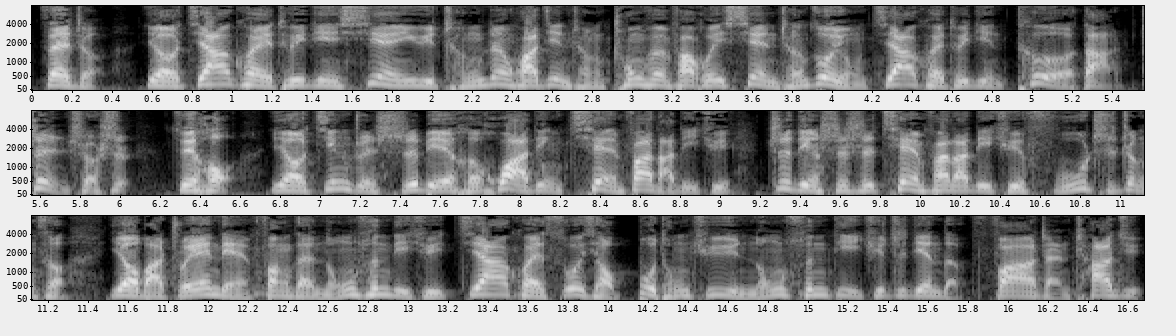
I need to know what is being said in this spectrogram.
再者，要加快推进县域城镇化进程，充分发挥县城作用，加快推进特大镇设施。最后，要精准识别和划定欠发达地区，制定实施欠发达地区扶持政策。要把着眼点放在农村地区，加快缩小不同区域农村地区之间的发展差距。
